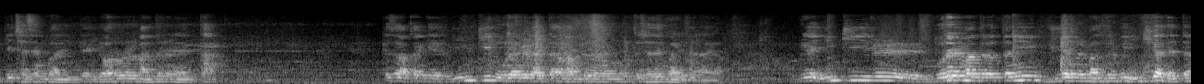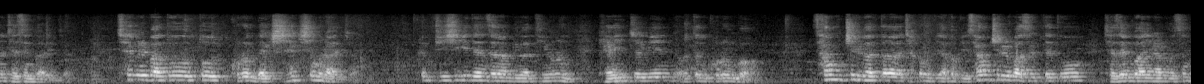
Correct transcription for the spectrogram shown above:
이게 재생관인데 여론을 만들어냈다. 그래서 아까 이게 인기 노래를 갖다가 만들어내는 것도 재생관이잖아요. 우리가 인기를 노래를 만들었더니 유행을 만들고 인기가 됐다는 재생관이죠. 책을 봐도 또 그런 맥시 핵심을 알죠. 그럼 비식이 된 사람들 같은 경우는 개인적인 어떤 그런 거 삼국지를 갖다가 잠깐만 약간 삼국지를 봤을 때도 재생관이라는 것은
